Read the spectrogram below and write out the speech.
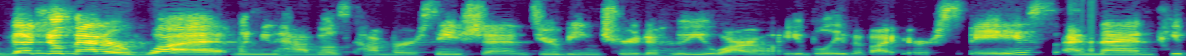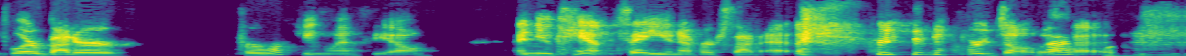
then no matter what, when you have those conversations, you're being true to who you are and what you believe about your space. And then people are better for working with you. And you can't say you never said it or you never dealt with it.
